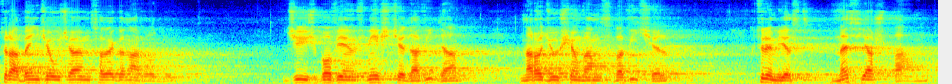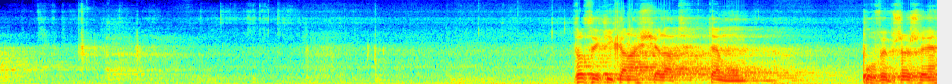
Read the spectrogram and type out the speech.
która będzie udziałem całego narodu. Dziś bowiem w mieście Dawida narodził się wam Zbawiciel, którym jest Mesjasz Pan. Drodzy, kilkanaście lat temu u wybrzeży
